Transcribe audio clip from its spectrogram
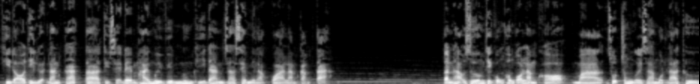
Khi đó thì luyện đan các ta thì sẽ đem 20 viên ngưng khí đan ra xem như là quà làm cảm tạ. Tần Hạo Dương thì cũng không có làm khó mà rút trong người ra một lá thư,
